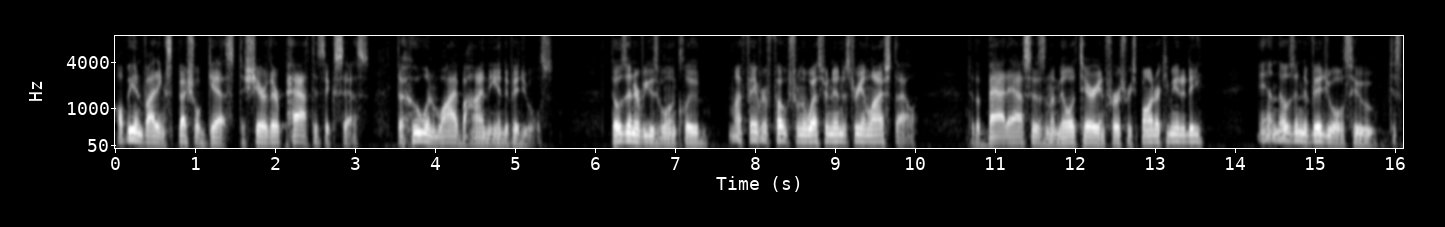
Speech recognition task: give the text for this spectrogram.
I'll be inviting special guests to share their path to success, the who and why behind the individuals. Those interviews will include my favorite folks from the Western industry and lifestyle, to the badasses in the military and first responder community, and those individuals who just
